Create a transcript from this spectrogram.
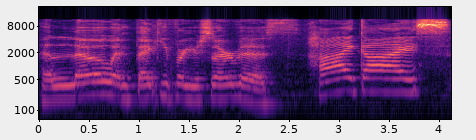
Hello, and thank you for your service. Hi, guys.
